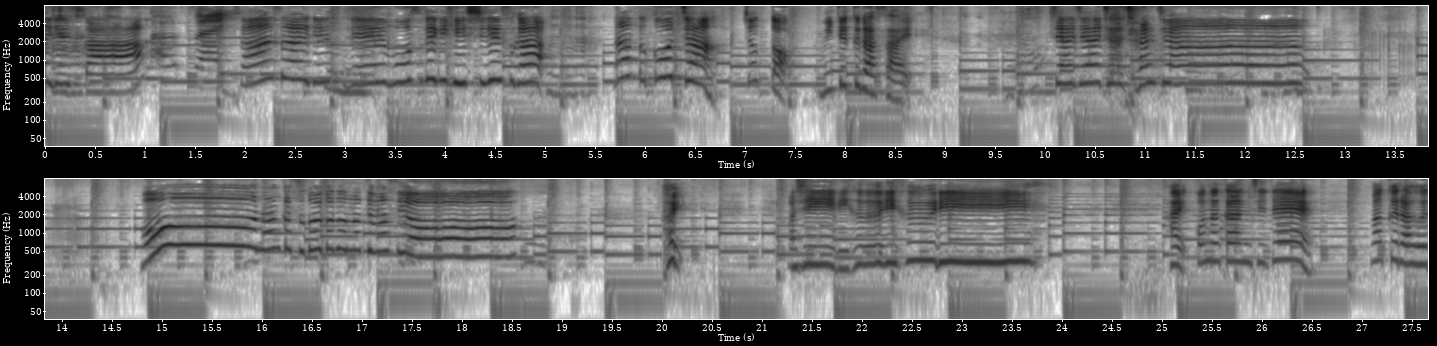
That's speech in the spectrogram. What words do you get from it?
歳ですか？3 ?3 歳ですね。もうすでに必死ですが、なんとこうちゃん、ちょっと見てください。じゃじゃじゃじゃじゃーん。尻ふりふりはい、こんな感じで、枕二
